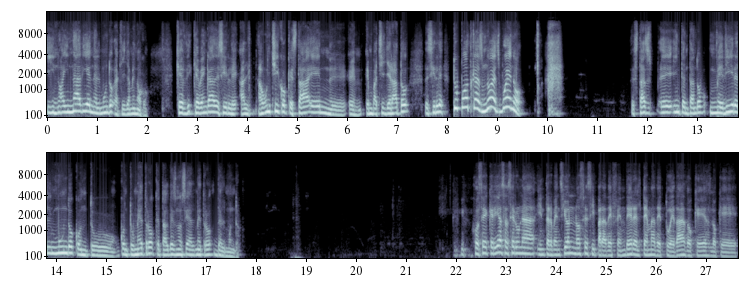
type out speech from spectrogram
Y no hay nadie en el mundo, aquí ya me enojo, que, venga a decirle a un chico que está eh, en, en, bachillerato, decirle, tu podcast no es bueno. Ah, estás eh, intentando medir el mundo con tu, con tu metro, que tal vez no sea el metro del mundo. José, querías hacer una intervención, no sé si para defender el tema de tu edad o qué es lo que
